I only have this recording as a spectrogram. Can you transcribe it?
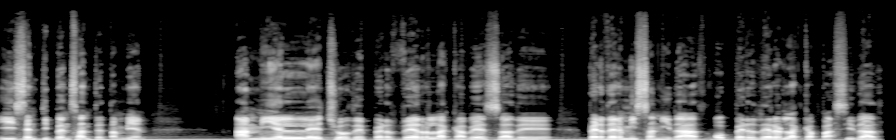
y sentipensante también. A mí el hecho de perder la cabeza, de perder mi sanidad o perder la capacidad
